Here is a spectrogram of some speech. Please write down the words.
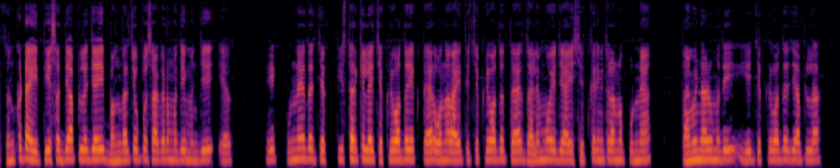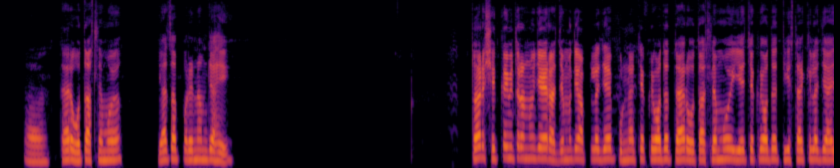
संकट आहे ते सध्या आपलं जे आहे बंगालच्या उपसागरामध्ये म्हणजे एक पुन्हा एकदा चक तीस तारखेला एक चक्रीवादळ एक तयार होणार आहे. ते चक्रीवादळ तयार झाल्यामुळे जे आहे शेतकरी मित्रांनो पुन्हा तामिळनाडूमध्ये हे चक्रीवादळ जे आपल्याला तयार होत असल्यामुळं याचा परिणाम जे आहे तर शेतकरी मित्रांनो जे आहे राज्यामध्ये आपलं जे आहे पुन्हा चक्रीवादळ तयार होत असल्यामुळे हे चक्रीवादळ तीस तारखेला जे आहे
